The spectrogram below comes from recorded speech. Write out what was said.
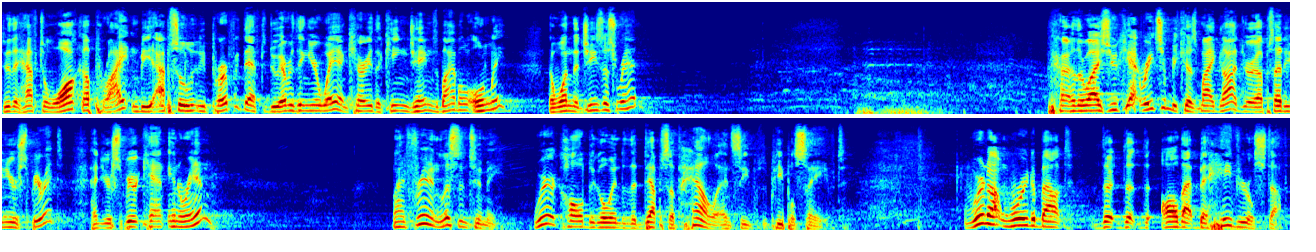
Do they have to walk upright and be absolutely perfect? They have to do everything your way and carry the King James Bible only? The one that Jesus read? Otherwise, you can't reach them because, my God, you're upsetting your spirit and your spirit can't enter in. My friend, listen to me. We're called to go into the depths of hell and see people saved. We're not worried about the, the, the, all that behavioral stuff.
